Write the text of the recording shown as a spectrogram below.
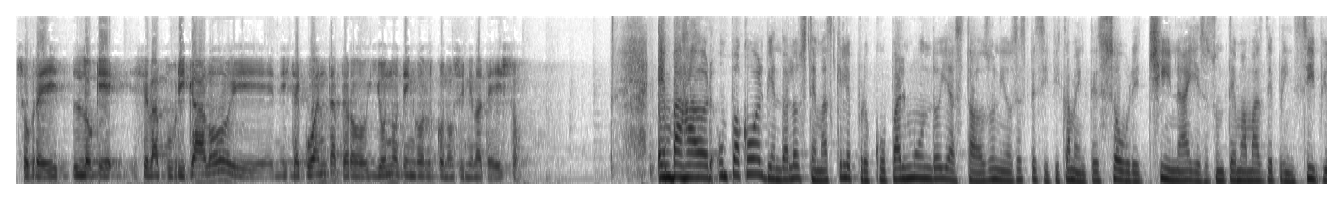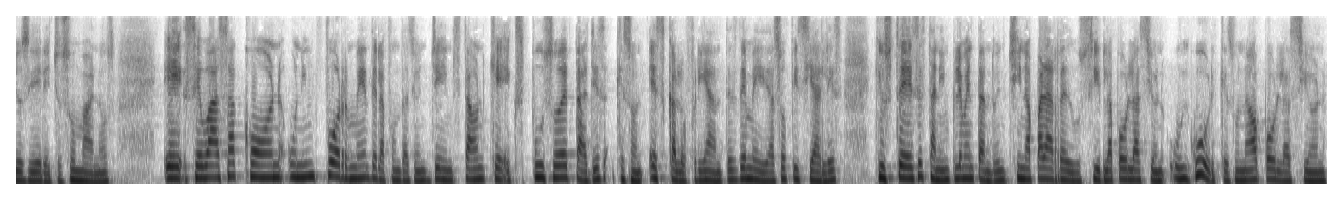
sobre lo que se va publicado en esta cuenta, pero yo no tengo el conocimiento de eso. Embajador, un poco volviendo a los temas que le preocupa al mundo y a Estados Unidos específicamente sobre China, y eso es un tema más de principios y derechos humanos, eh, se basa con un informe de la Fundación Jamestown que expuso detalles que son escalofriantes de medidas oficiales que ustedes están implementando en China para reducir la población uigur, que es una población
